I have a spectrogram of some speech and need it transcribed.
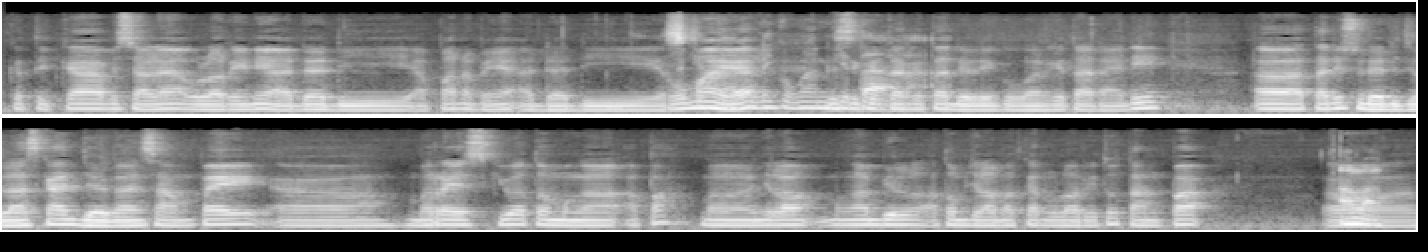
ketika misalnya ular ini ada di apa namanya ada di rumah Sekitar ya lingkungan di kita. sekitar kita di lingkungan kita. Nah ini eh, tadi sudah dijelaskan jangan sampai eh, merescue atau menga- apa menyelam- mengambil atau menyelamatkan ular itu tanpa eh,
